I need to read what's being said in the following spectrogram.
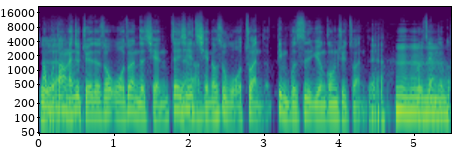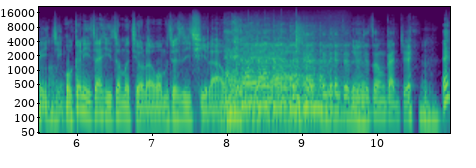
那我当然就觉得说我赚的钱，这些钱都是我赚的，并不是员工去赚的，嗯有这样的背景。我跟你在一起这么久了，我们就是一起了，对对对对，就这种感觉。哎、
